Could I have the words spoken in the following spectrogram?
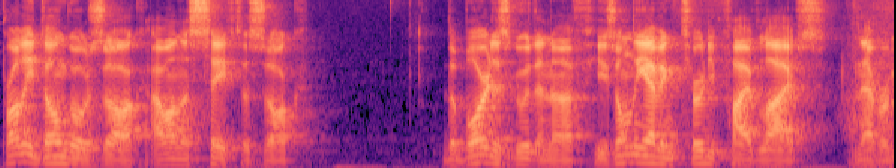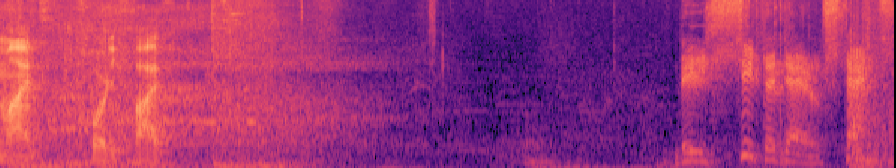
Probably don't go Zok. I want to save the Zok. The board is good enough. He's only having 35 lives. Never mind. 45. The citadel stands.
